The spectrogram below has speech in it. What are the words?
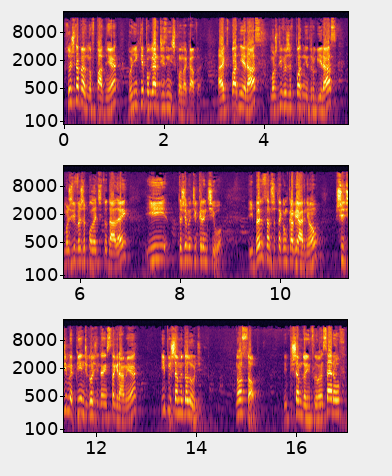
ktoś na pewno wpadnie, bo nikt nie pogardzi zniżką na kawę. A jak wpadnie raz, możliwe, że wpadnie drugi raz, możliwe, że poleci to dalej i to się będzie kręciło. I będąc na przykład taką kawiarnią, siedzimy 5 godzin na Instagramie i piszemy do ludzi. Non stop. I piszemy do influencerów,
